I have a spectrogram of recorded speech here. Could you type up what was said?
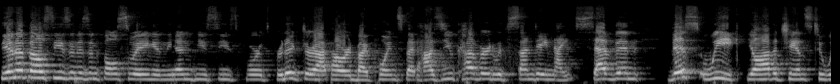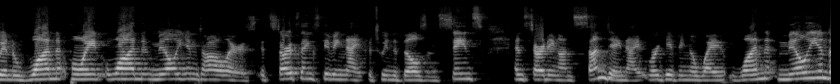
The NFL season is in full swing, and the NBC Sports Predictor app, powered by PointsBet, has you covered with Sunday Night Seven. This week, you'll have a chance to win $1.1 million. It starts Thanksgiving night between the Bills and Saints. And starting on Sunday night, we're giving away $1 million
